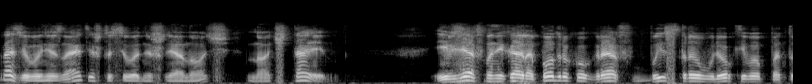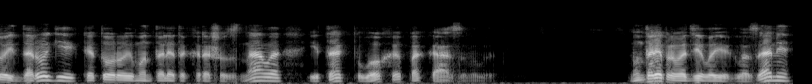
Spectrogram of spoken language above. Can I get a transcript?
Разве вы не знаете, что сегодняшняя ночь ночь тайн? И взяв Манекана под руку, граф быстро увлек его по той дороге, которую Монтале так хорошо знала и так плохо показывала. Монтаре проводила их глазами,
